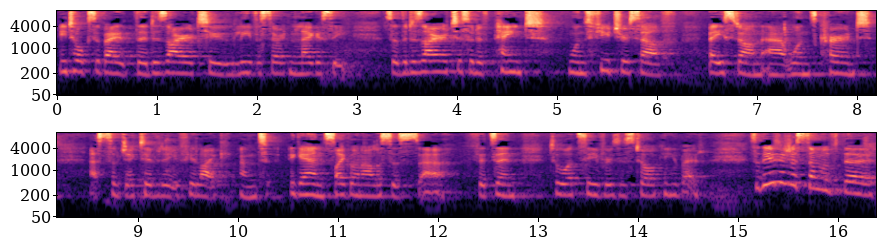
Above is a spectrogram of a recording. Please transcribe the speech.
He talks about the desire to leave a certain legacy, so the desire to sort of paint one's future self based on uh, one's current uh, subjectivity, if you like. And again, psychoanalysis uh, fits in to what Sievers is talking about. So these are just some of the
